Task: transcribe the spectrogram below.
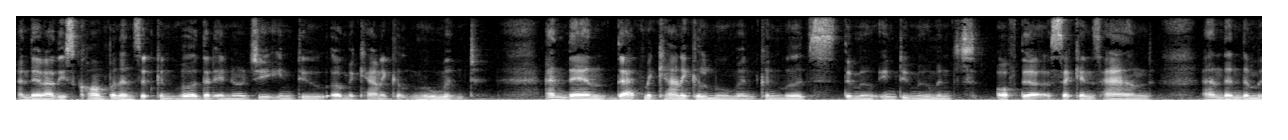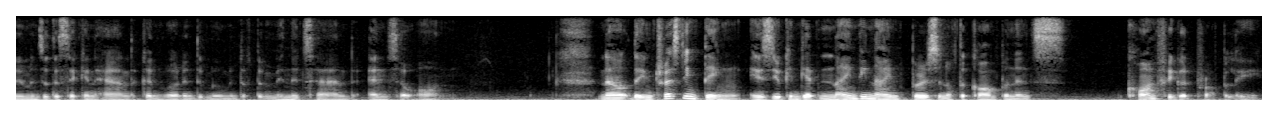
and there are these components that convert that energy into a mechanical movement and then that mechanical movement converts the mo- into movements of the second's hand. And then the movements of the second hand convert into movement of the minute's hand and so on. Now the interesting thing is you can get 99% of the components configured properly.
